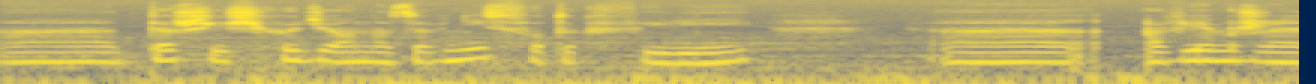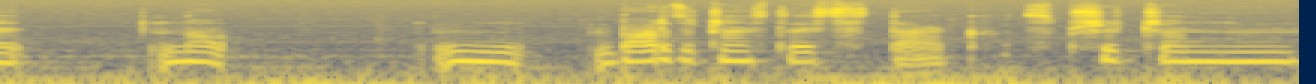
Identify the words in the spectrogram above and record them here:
E, też jeśli chodzi o nazewnictwo tych filii, e, a wiem, że no, bardzo często jest tak, z przyczyn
